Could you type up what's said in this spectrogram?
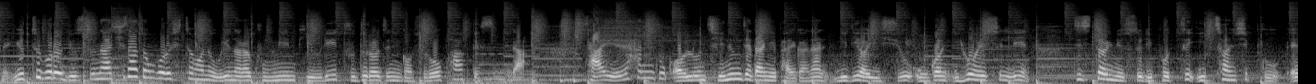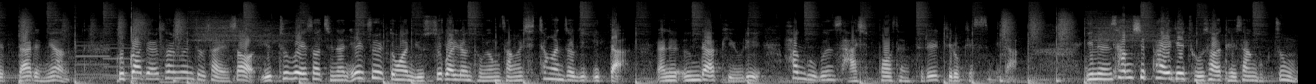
네, 유튜브로 뉴스나 시사 정보를 시청하는 우리나라 국민 비율이 두드러진 것으로 파악됐습니다. 4일 한국언론진흥재단이 발간한 미디어 이슈 5권 2호에 실린 디지털 뉴스 리포트 2019에 따르면 국가별 설문조사에서 유튜브에서 지난 일주일 동안 뉴스 관련 동영상을 시청한 적이 있다 라는 응답 비율이 한국은 40%를 기록했습니다. 이는 38개 조사 대상국 중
